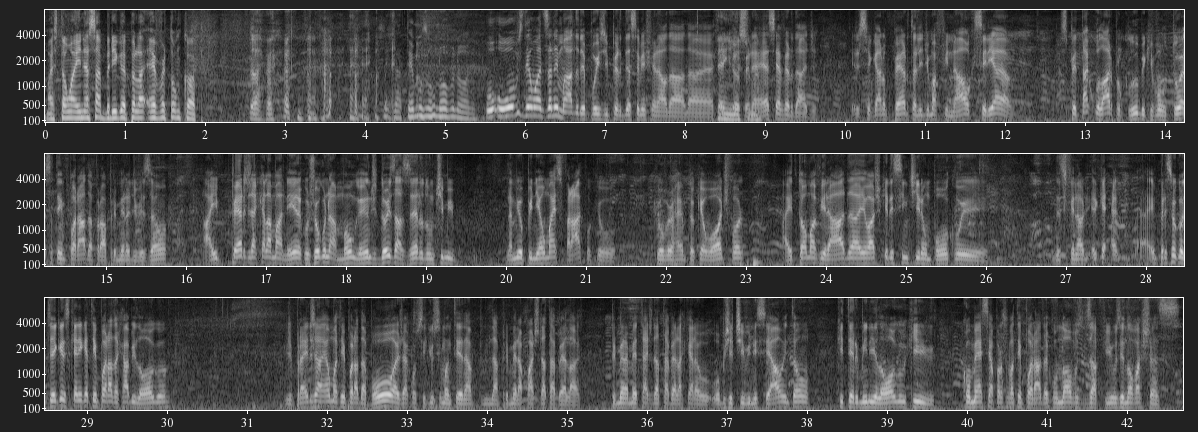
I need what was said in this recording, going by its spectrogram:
Mas estão aí nessa briga pela Everton Cup. Já temos um novo nome. O, o Wolves deu uma desanimada depois de perder a semifinal da, da FA Cup, isso, né? né? Essa é a verdade. Eles chegaram perto ali de uma final que seria espetacular pro clube, que voltou essa temporada para a primeira divisão. Aí perde daquela maneira, com o jogo na mão, ganhando de 2 a 0 de um time, na minha opinião, mais fraco que o, que o Wolverhampton, que é o Watford. Aí toma a virada, eu acho que eles sentiram um pouco e nesse final, de- quer- a impressão que eu tenho é que eles querem que a temporada acabe logo. E pra ele já é uma temporada boa, já conseguiu se manter na, na primeira parte da tabela, primeira metade da tabela que era o objetivo inicial, então que termine logo que comece a próxima temporada com novos desafios e novas chances.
